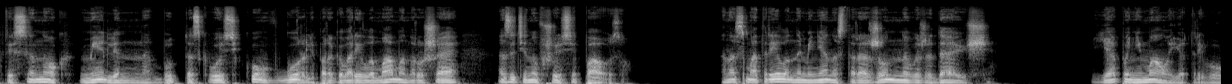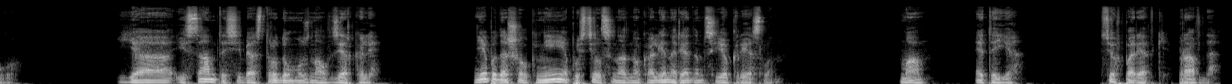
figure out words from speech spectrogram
ты, сынок?» – медленно, будто сквозь ком в горле проговорила мама, нарушая затянувшуюся паузу. Она смотрела на меня настороженно, выжидающе. Я понимал ее тревогу. Я и сам-то себя с трудом узнал в зеркале. Я подошел к ней и опустился на одно колено рядом с ее креслом. «Мам, это я. Все в порядке, правда».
